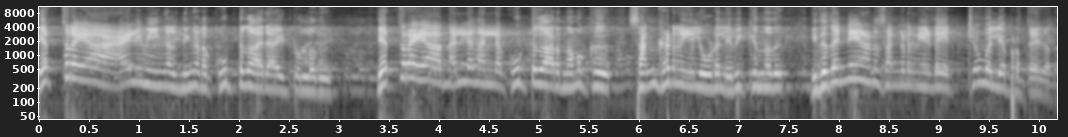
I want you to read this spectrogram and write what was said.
എത്രയാ ആലിമീങ്ങൾ നിങ്ങളുടെ കൂട്ടുകാരായിട്ടുള്ളത്? എത്രയാ നല്ല നല്ല കൂട്ടുകാർ നമുക്ക് സംഘടനയിലൂടെ ലഭിക്കുന്നത്? ഇത് തന്നെയാണ് സംഘടനയുടെ ഏറ്റവും വലിയ പ്രത്യേകത.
